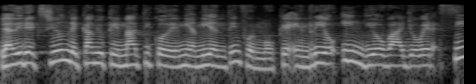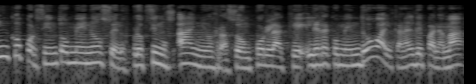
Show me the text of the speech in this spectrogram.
La Dirección de Cambio Climático de Mi Ambiente informó que en Río Indio va a llover 5% menos en los próximos años, razón por la que le recomendó al Canal de Panamá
